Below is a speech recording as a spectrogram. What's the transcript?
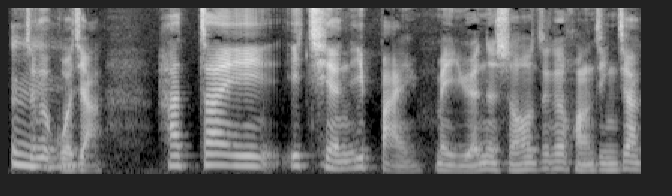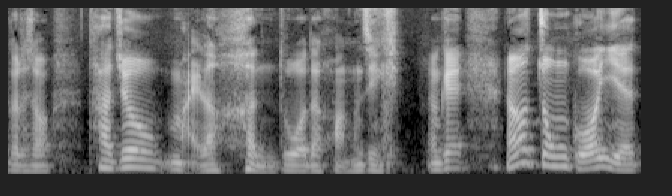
这个国家，它在一千一百美元的时候，这个黄金价格的时候，它就买了很多的黄金，OK，然后中国也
